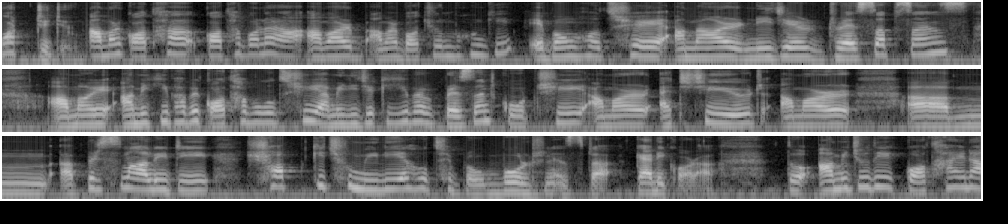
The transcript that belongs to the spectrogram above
হোয়াট টু ডু আমার কথা কথা বলার আমার আমার বচনভঙ্গি এবং হচ্ছে আমার নিজের ড্রেস আপ সেন্স আমি আমি কীভাবে কথা বলছি, আমি নিজেকে কীভাবে প্রেজেন্ট করছি, আমার অ্যাটিটিউড আমার পার্সোনালিটি সব কিছু মিলিয়ে হচ্ছে বোল্ডনেসটা ক্যারি করা। তো আমি যদি কথাই না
